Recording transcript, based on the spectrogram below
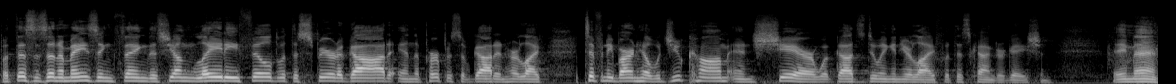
But this is an amazing thing. This young lady filled with the Spirit of God and the purpose of God in her life. Tiffany Barnhill, would you come and share what God's doing in your life with this congregation? Amen.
